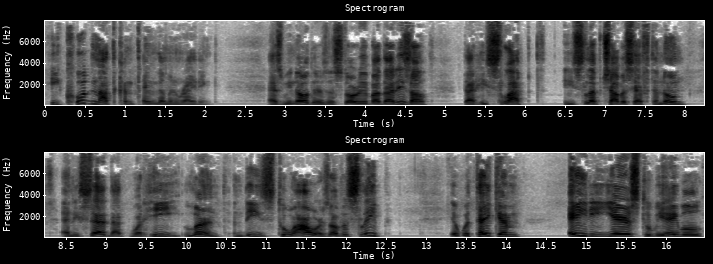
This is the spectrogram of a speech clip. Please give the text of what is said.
he could not contain them in writing. As we know, there's a story about the Arizal that he slept. He slept Shabbos afternoon, and he said that what he learned in these two hours of his sleep, it would take him 80 years to be able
